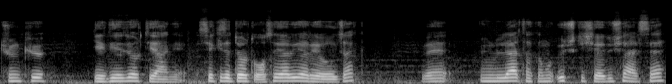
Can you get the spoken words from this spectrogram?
Çünkü 7'ye 4 yani 8'e 4 olsa yarı yarıya olacak. Ve ünlüler takımı 3 kişiye düşerse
